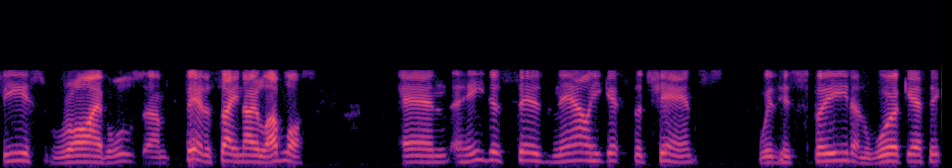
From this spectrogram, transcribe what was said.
fierce rivals. Um, fair to say, no love lost. And he just says now he gets the chance with his speed and work ethic,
